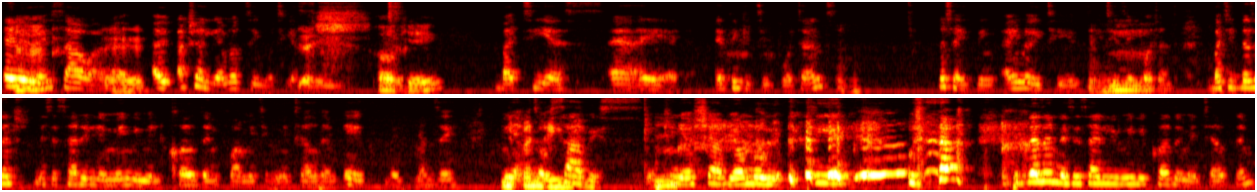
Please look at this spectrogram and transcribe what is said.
anyway sawa. I, actually i'm not saying what you're saying Yes. Okay. but yes I, I i think it's important Mhm. Not i think. I know it is. It is Mhm. important. But it doesn't necessarily mean you will call them for a meeting and tell them hey my manze me act of service. Mm. ukiniosha vyombo unipikie it doesn't necessarily mean you call them and tell them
